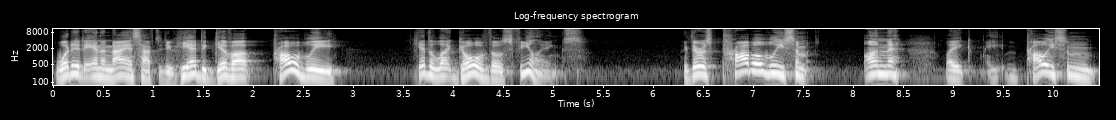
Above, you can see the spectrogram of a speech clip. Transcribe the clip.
What did Ananias have to do? He had to give up probably he had to let go of those feelings. Like there was probably some un like probably some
